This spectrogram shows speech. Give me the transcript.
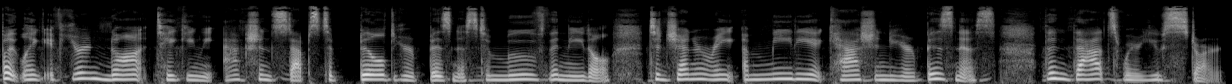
But like if you're not taking the action steps to build your business, to move the needle, to generate immediate cash into your business, then that's where you start.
